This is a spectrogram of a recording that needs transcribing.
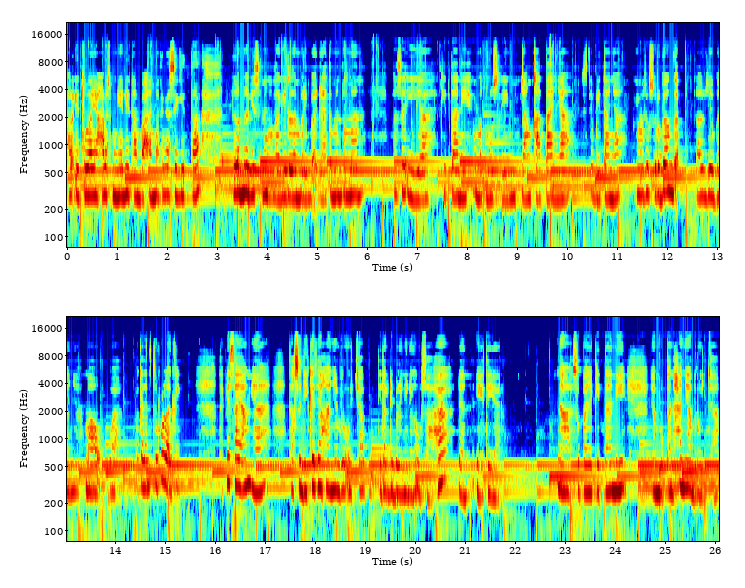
hal itulah yang harus menjadi tambahan motivasi kita dalam lebih semangat lagi dalam beribadah teman-teman. Masa iya kita nih umat muslim yang katanya setiap ditanya yang masuk surga enggak? Lalu jawabannya mau. Wah pakai dan disuruh lagi tapi sayangnya tak sedikit yang hanya berucap tidak dibarengi dengan usaha dan ikhtiar. Nah supaya kita nih yang bukan hanya berucap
